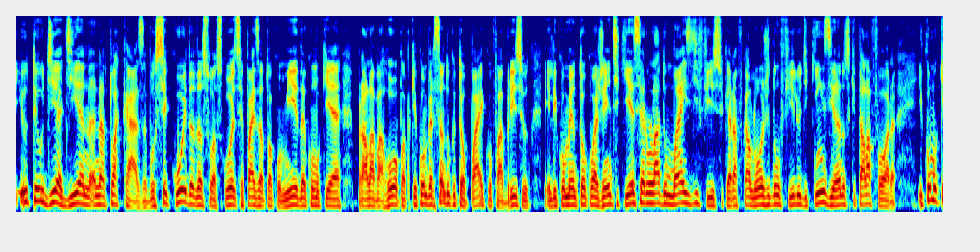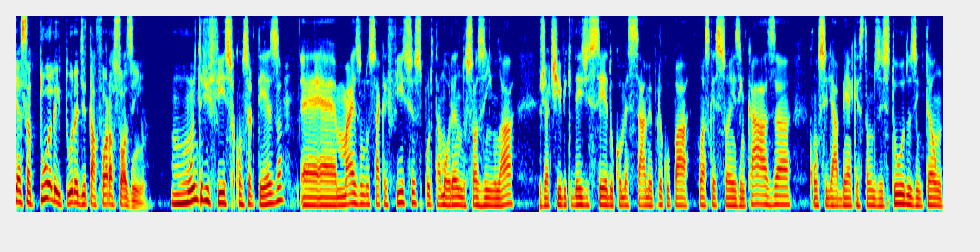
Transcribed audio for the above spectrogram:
E o teu dia a dia na, na, tua casa? Você cuida das suas coisas, você faz a tua comida, como que é para lavar roupa? Porque conversando com o teu pai, com o Fabrício, ele comentou com a gente que esse era o lado mais difícil, que era ficar longe de um filho de 15 anos que está lá fora. E como que é essa tua leitura de estar tá fora sozinho? Muito difícil, com certeza. É mais um dos sacrifícios por estar tá morando sozinho lá. Já tive que desde cedo começar a me preocupar com as questões em casa, conciliar bem a questão dos estudos, então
